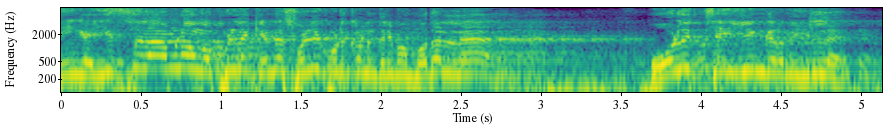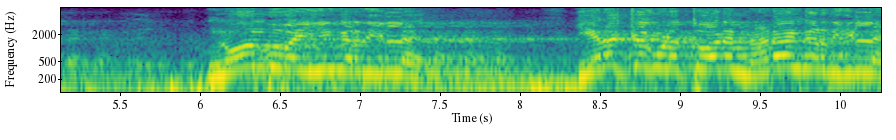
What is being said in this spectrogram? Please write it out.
நீங்க இஸ்லாம்னு உங்க பிள்ளைக்கு என்ன சொல்லி கொடுக்கணும் தெரியுமா? முதல்ல ஒளி செய்யுங்கிறது இல்லை. நோன்பு வையுங்கிறது இல்லை. இறக்க குணத்தோடு நடங்கிறது இல்லை.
